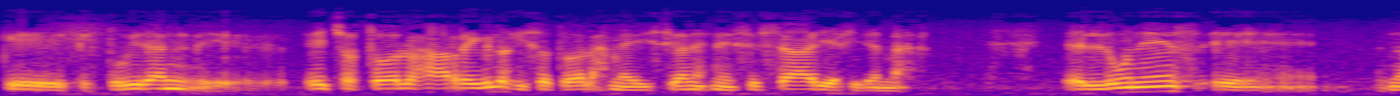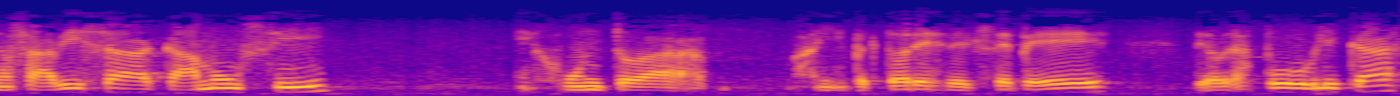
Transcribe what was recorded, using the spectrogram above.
que, estuvieran eh, hechos todos los arreglos, hizo todas las mediciones necesarias y demás. El lunes eh, nos avisa Camusi, eh, junto a, inspectores del CPE, de Obras Públicas,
